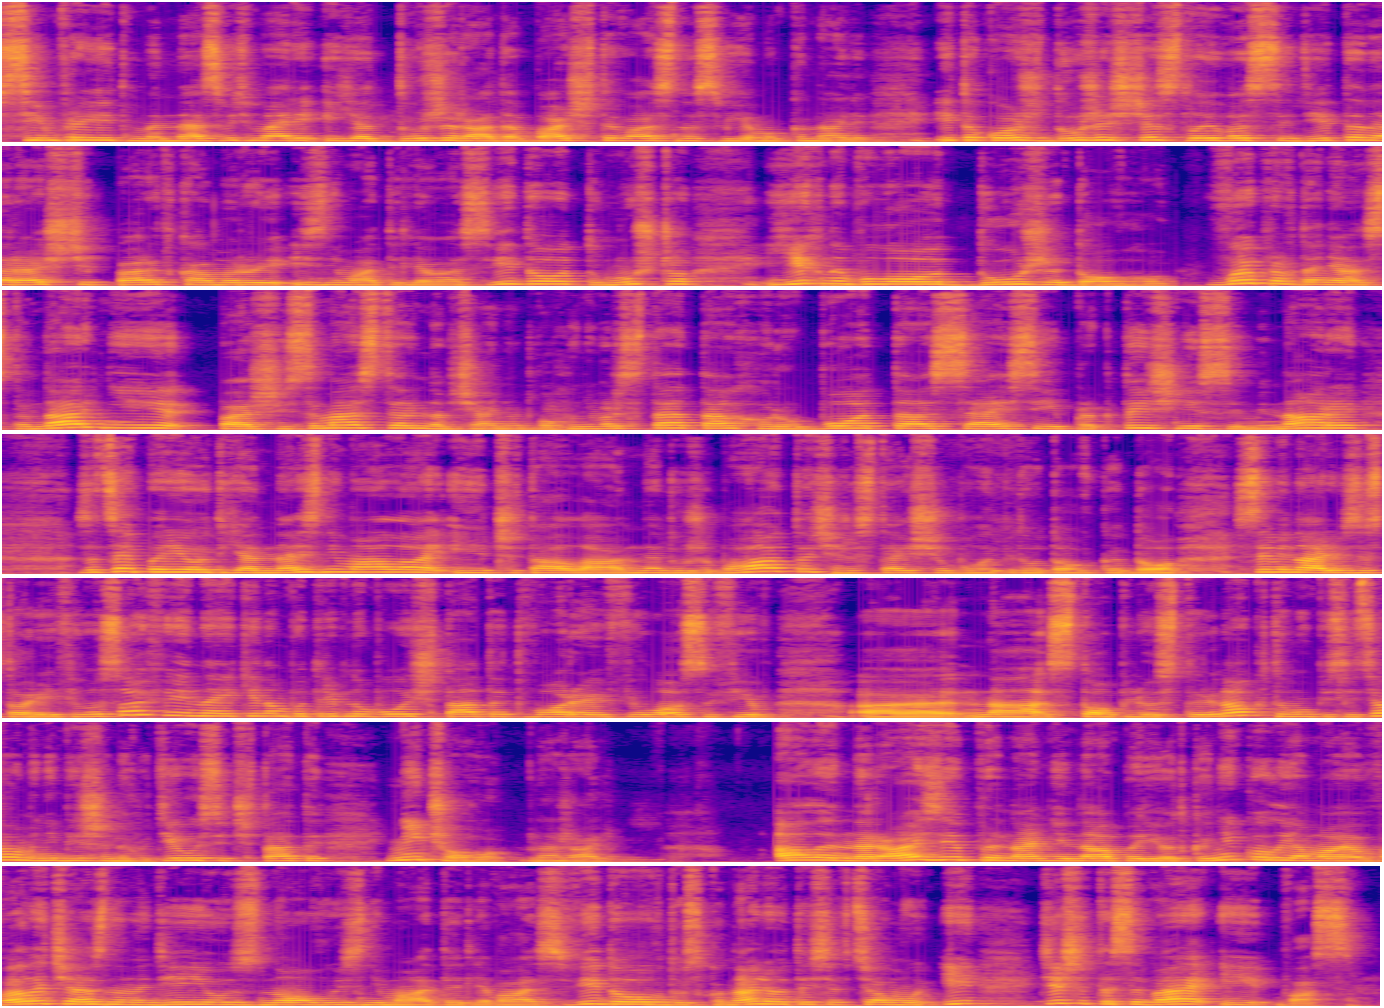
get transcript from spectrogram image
Всім привіт! Мене звуть Мері, і я дуже рада бачити вас на своєму каналі. І також дуже щаслива сидіти нарешті перед камерою і знімати для вас відео, тому що їх не було дуже довго. Виправдання стандартні, перший семестр, навчання в двох університетах, робота, сесії, практичні, семінари. За цей період я не знімала і читала не дуже багато через те, що були підготовки до семінарів з історії і філософії, на які нам потрібно було читати твори філософів е, на 100 плюс сторінок. Тому після цього мені більше не хотілося читати нічого, на жаль. Але наразі, принаймні на період канікул, я маю величезну надію знову знімати для вас відео, вдосконалюватися в цьому і тішити себе і вас.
